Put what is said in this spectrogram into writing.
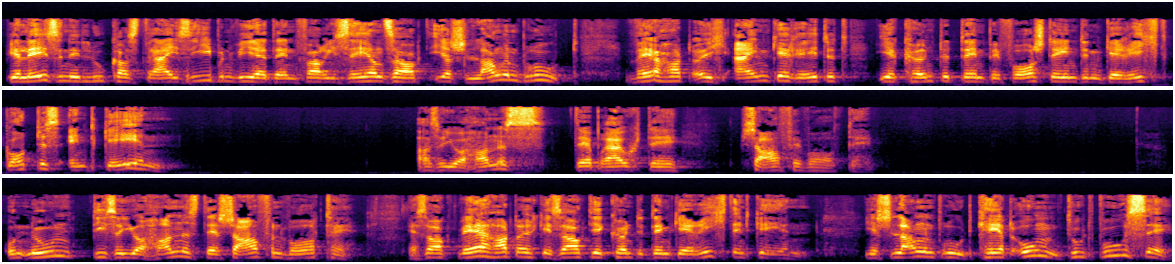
Wir lesen in Lukas 3,7, wie er den Pharisäern sagt, ihr Schlangenbrut, Wer hat euch eingeredet, ihr könntet dem bevorstehenden Gericht Gottes entgehen? Also Johannes, der brauchte scharfe Worte. Und nun dieser Johannes der scharfen Worte. Er sagt, wer hat euch gesagt, ihr könntet dem Gericht entgehen? Ihr Schlangenbrut, kehrt um, tut Buße.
